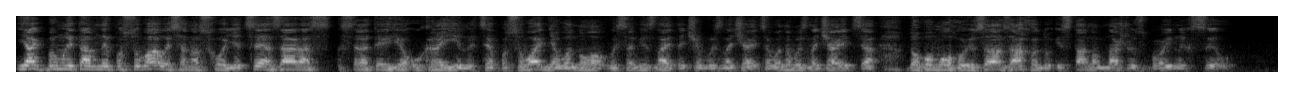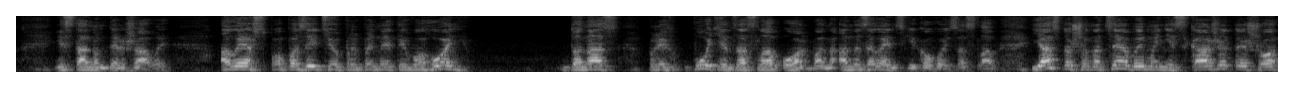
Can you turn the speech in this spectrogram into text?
як би ми там не посувалися на сході, це зараз стратегія України. Це посування, воно ви самі знаєте, чим визначається. Воно визначається допомогою за заходу і станом наших збройних сил і станом держави. Але ж з пропозицією припинити вогонь до нас Путін заслав Орбана, а не Зеленський когось заслав. Ясно, що на це ви мені скажете, що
